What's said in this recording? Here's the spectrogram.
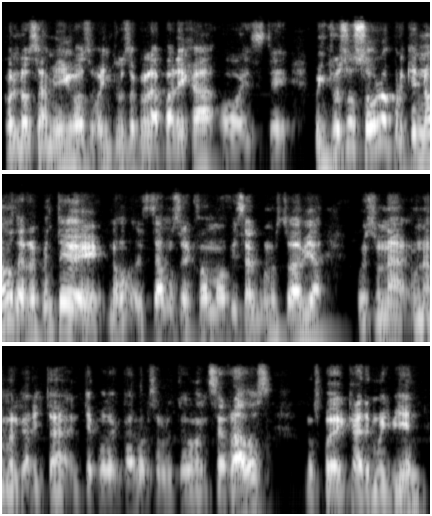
con los amigos o incluso con la pareja o este o incluso solo, ¿por qué no? De repente, ¿no? Estamos en home office, algunos todavía, pues una, una margarita en tiempo de calor, sobre todo encerrados, nos puede caer muy bien.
